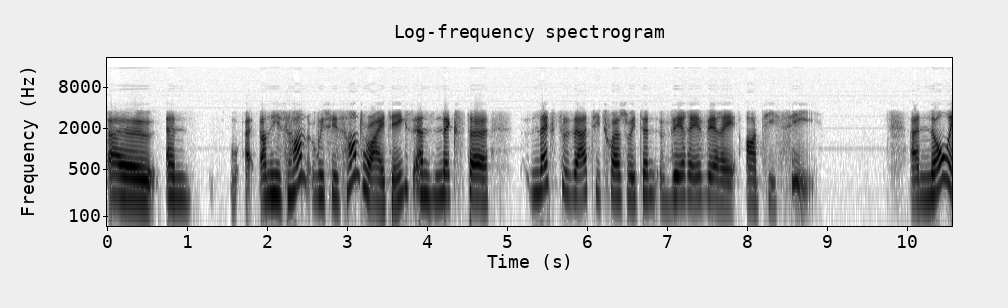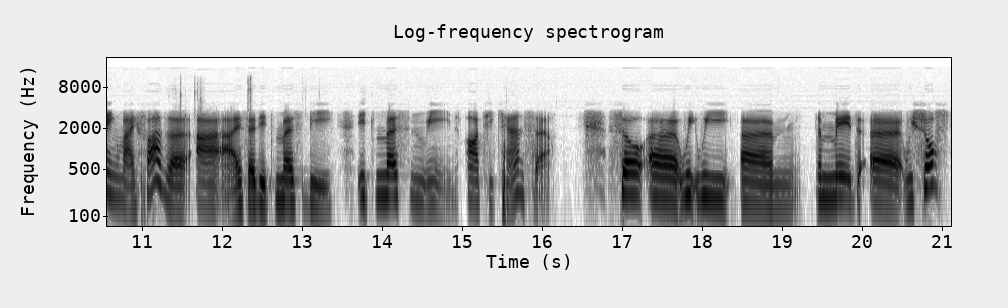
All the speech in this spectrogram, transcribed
uh, and on his hand, with his handwritings, and next, uh, next to that it was written very, very anti-C. And knowing my father, I, I said it must be, it must mean anti-cancer. So uh, we, we um, made, uh, we sourced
